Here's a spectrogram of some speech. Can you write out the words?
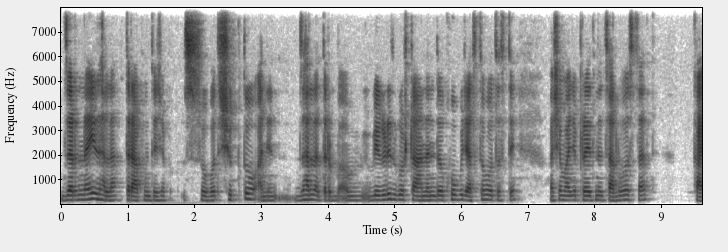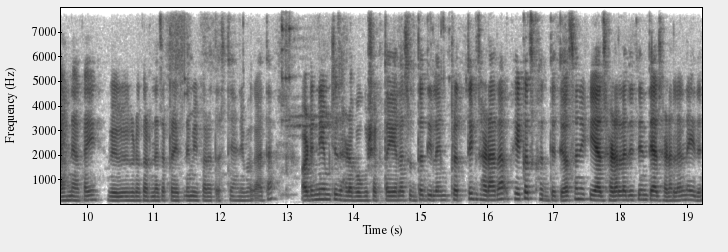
जर नाही झाला तर आपण त्याच्यासोबत शिकतो आणि झाला तर वेगळीच गोष्ट आनंद खूप जास्त होत असते. असे माझे प्रयत्न चालू असतात. काही ना काही वेगवेगळं करण्याचा प्रयत्न मी करत असते. आणि बघा आता ऑडिनियमची झाडं बघू शकता. यालासुद्धा दिलं आहे मी प्रत्येक झाडाला एकच खत देते. असं नाही की या झाडाला देते आणि त्या झाडाला नाही देत.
